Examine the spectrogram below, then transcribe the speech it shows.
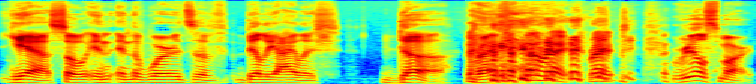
Yeah. So in in the words of Billie Eilish, duh, right? right, right. Real smart.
